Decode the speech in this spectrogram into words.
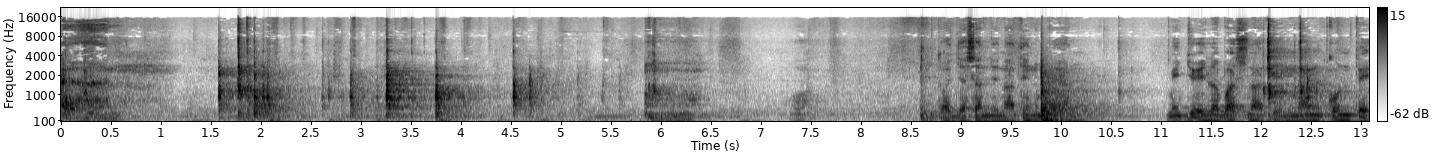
Ayan. Oh. Ito, adjustan din natin ba yan? Medyo ilabas natin ng konti.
